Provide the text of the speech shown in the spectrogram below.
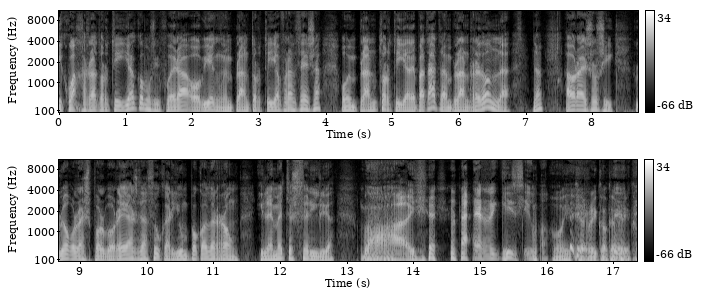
y cuajas la tortilla como si fuera o bien en plan tortilla francesa o en plan tortilla de patata, en plan redonda. ¿no? Ahora eso sí, luego la espolvoreas de azúcar y un poco de ron y le metes cerilla. ¡Buah! y Es, riquísimo. Uy, qué rico, qué rico.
